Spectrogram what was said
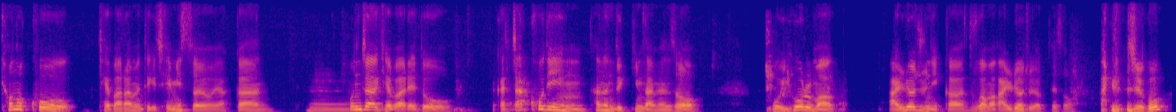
켜놓고 개발하면 되게 재밌어요. 약간 음, 혼자 개발해도 약간 짝 코딩 하는 느낌 나면서 뭐 이거를 막 알려주니까 누가 막 알려줘 옆에서 알려주고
